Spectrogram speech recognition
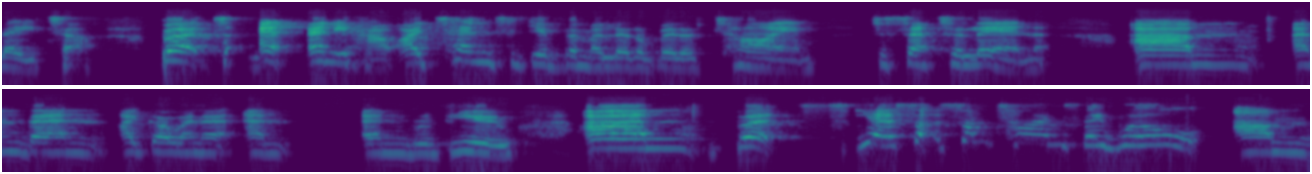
later. But anyhow i tend to give them a little bit of time to settle in. Um, and then i go in and and review um, but yeah, so, sometimes they will um,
